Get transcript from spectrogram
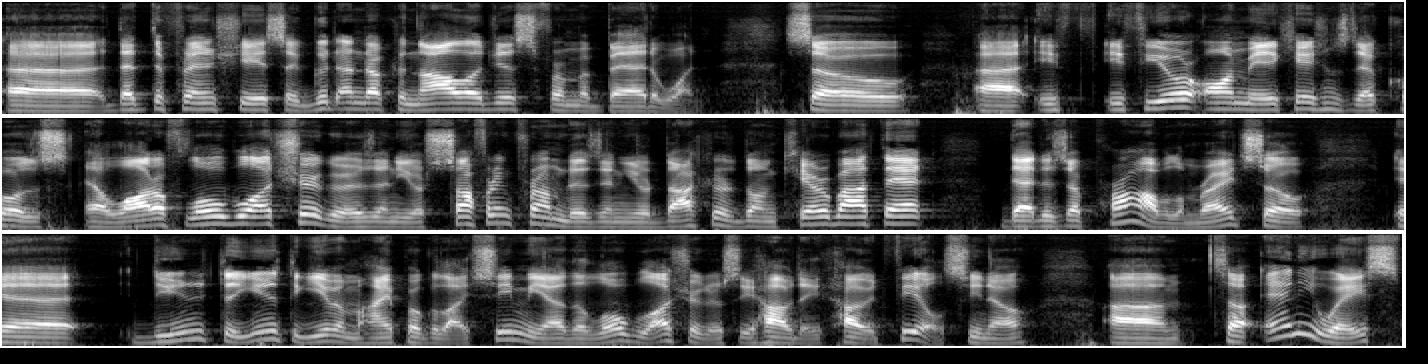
Uh, that differentiates a good endocrinologist from a bad one. So uh, if, if you're on medications that cause a lot of low blood sugars and you're suffering from this and your doctor don't care about that, that is a problem, right? So uh, you need to you need to give them hypoglycemia, the low blood sugar, see how they how it feels, you know. Um, so, anyways,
